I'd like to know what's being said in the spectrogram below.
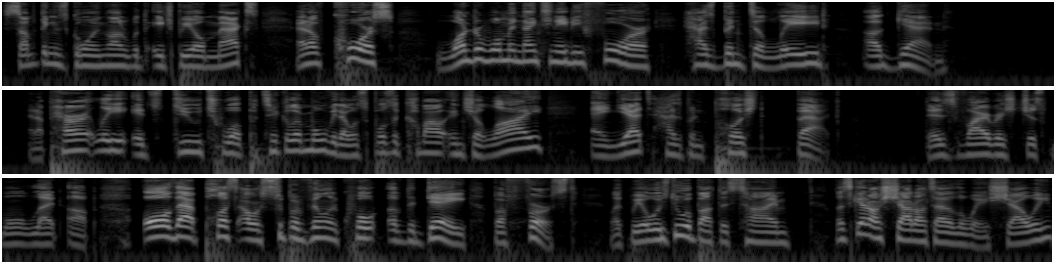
Something's going on with HBO Max, and of course, Wonder Woman 1984 has been delayed again. And apparently, it's due to a particular movie that was supposed to come out in July and yet has been pushed back. This virus just won't let up. All that plus our supervillain quote of the day. But first, like we always do about this time, let's get our shoutouts out of the way, shall we?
